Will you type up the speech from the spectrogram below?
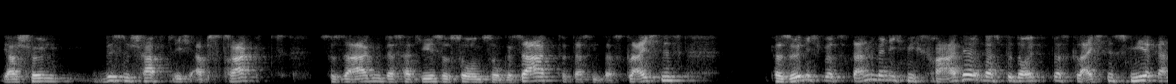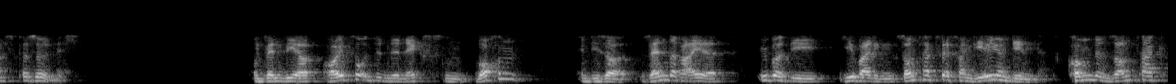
ja schön wissenschaftlich abstrakt zu sagen, das hat Jesus so und so gesagt, das und das Gleichnis. Persönlich wird es dann, wenn ich mich frage, was bedeutet das Gleichnis mir ganz persönlich? Und wenn wir heute und in den nächsten Wochen in dieser Sendereihe über die jeweiligen Sonntagsevangelien, den kommenden Sonntag,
